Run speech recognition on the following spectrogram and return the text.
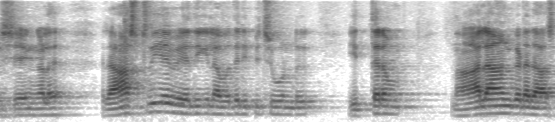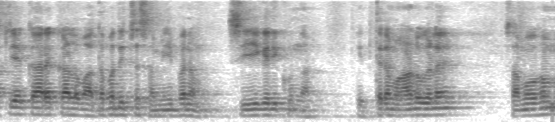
വിഷയങ്ങളെ രാഷ്ട്രീയ വേദിയിൽ അവതരിപ്പിച്ചുകൊണ്ട് ഇത്തരം നാലാംകിട രാഷ്ട്രീയക്കാരെക്കാൾ വധപതിച്ച സമീപനം സ്വീകരിക്കുന്ന ഇത്തരം ആളുകളെ സമൂഹം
